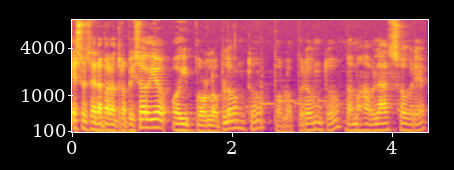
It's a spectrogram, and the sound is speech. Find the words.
Eso será para otro episodio. Hoy por lo pronto, por lo pronto, vamos a hablar sobre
